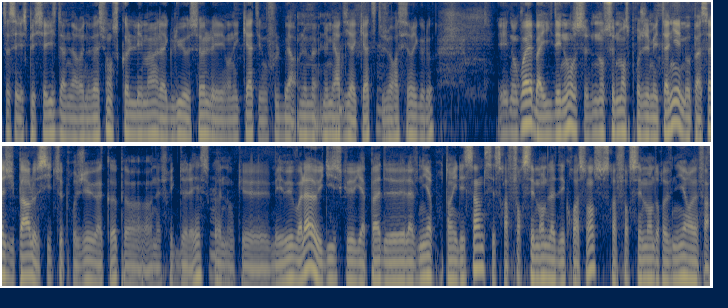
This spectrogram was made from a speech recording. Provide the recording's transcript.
Ça, c'est les spécialistes Dernière Rénovation. On se colle les mains à la glu au sol et on est quatre et on fout le, le à quatre. C'est toujours assez rigolo. Et donc, ouais, bah, il dénonce non seulement ce projet méthanier, mais au passage, il parle aussi de ce projet EACOP en, Afrique de l'Est. Quoi. Mm. Donc, euh, mais eux, voilà, ils disent qu'il n'y a pas de l'avenir, pourtant il est simple, ce sera forcément de la décroissance, ce sera forcément de revenir. Euh, enfin,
